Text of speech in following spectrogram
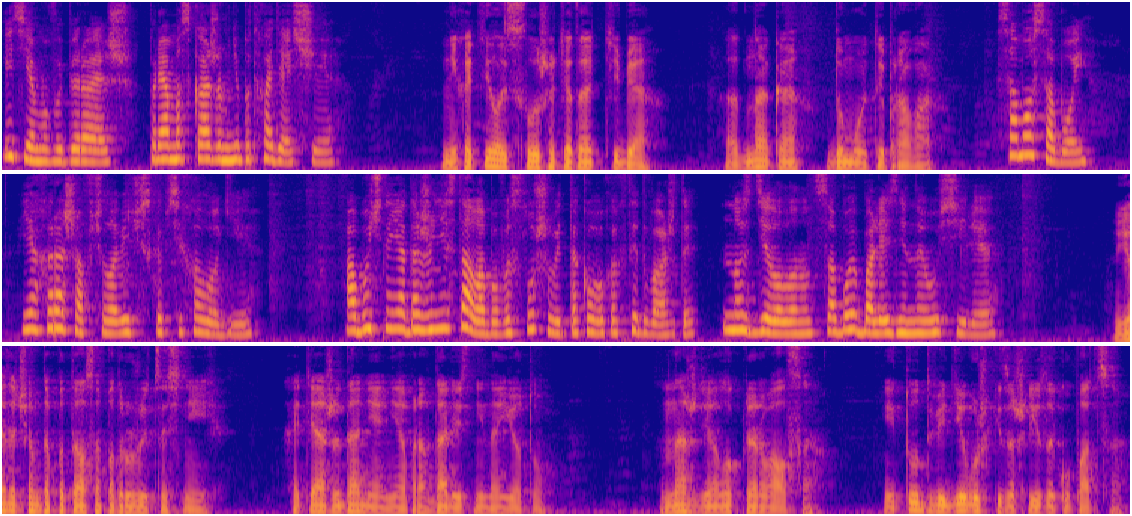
И темы выбираешь, прямо скажем, неподходящие. Не хотелось слышать это от тебя. Однако, думаю, ты права. Само собой. Я хороша в человеческой психологии. Обычно я даже не стала бы выслушивать такого, как ты дважды, но сделала над собой болезненное усилие. Я зачем-то пытался подружиться с ней, хотя ожидания не оправдались ни на йоту. Наш диалог прервался, и тут две девушки зашли закупаться.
